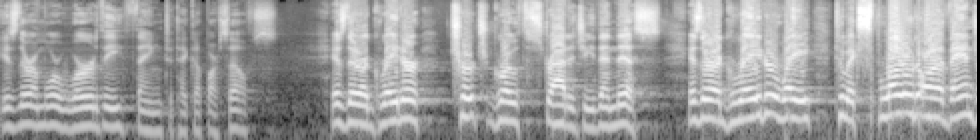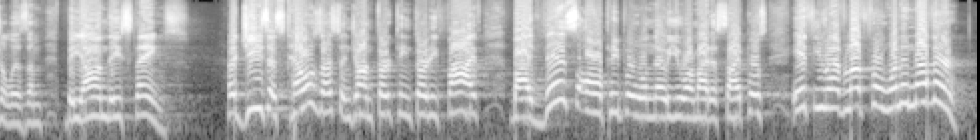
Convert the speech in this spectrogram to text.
is there a more worthy thing to take up ourselves? Is there a greater church growth strategy than this? Is there a greater way to explode our evangelism beyond these things? Jesus tells us in John 13 35, by this all people will know you are my disciples if you have love for one another.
